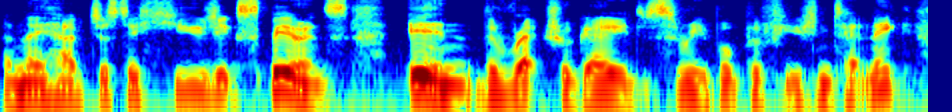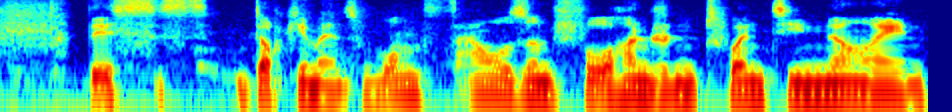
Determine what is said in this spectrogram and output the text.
and they have just a huge experience in the retrograde cerebral perfusion technique. This documents 1,429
